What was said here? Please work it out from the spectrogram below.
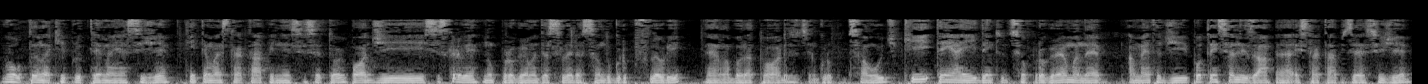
Voltando aqui para o tema ESG, quem tem uma startup nesse setor pode se inscrever no programa de aceleração do Grupo Fleury, né, laboratórios, um grupo de saúde, que tem aí dentro do seu programa, né, a meta de potencializar uh, startups ESG.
